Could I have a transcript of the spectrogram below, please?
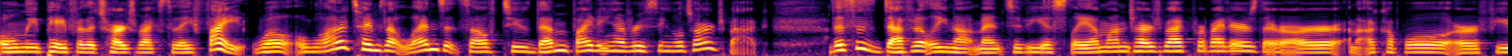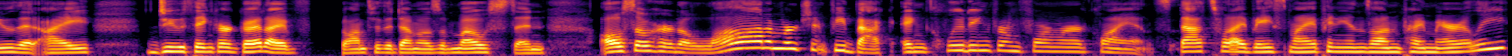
only pay for the chargebacks so they fight. Well, a lot of times that lends itself to them fighting every single chargeback. This is definitely not meant to be a slam on chargeback providers. There are a couple or a few that I do think are good. I've gone through the demos of most and also heard a lot of merchant feedback, including from former clients. That's what I base my opinions on primarily.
